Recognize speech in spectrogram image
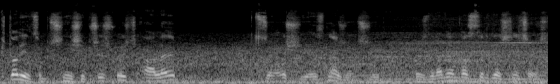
kto wie, co przyniesie przyszłość, ale coś jest na rzeczy. Pozdrawiam Was serdecznie, cześć.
